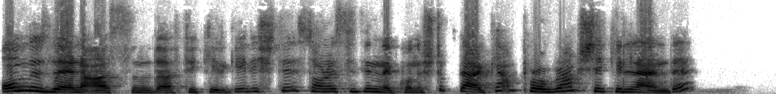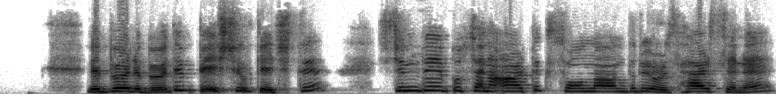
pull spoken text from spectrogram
Onun üzerine aslında fikir gelişti. Sonra sizinle konuştuk derken program şekillendi. Ve böyle böyle de 5 yıl geçti. Şimdi bu sene artık sonlandırıyoruz. Her sene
